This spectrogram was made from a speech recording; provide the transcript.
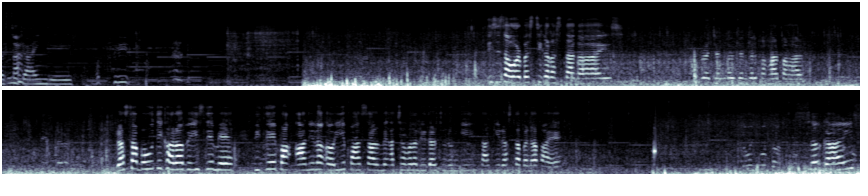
बस्ती। जाएँगे। दिस इज़ आवर बस्ती का रास्ता गाइस पूरा जंगल जंगल पहाड़ पहाड़। रास्ता बहुत ही खराब है इसलिए मैं पिछले पा, आने ला, ये पाँच साल में अच्छा वाला लीडर चुनूँगी ताकि रास्ता बना पाए। सो so गाइस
